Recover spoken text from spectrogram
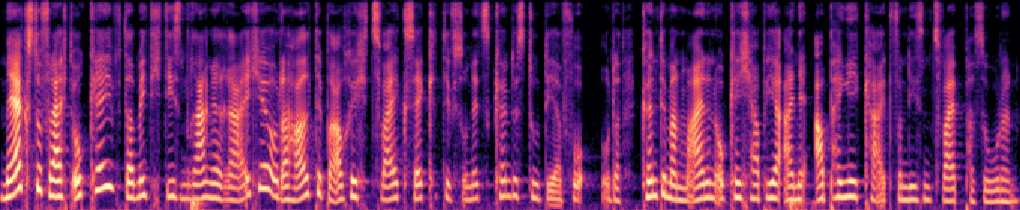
merkst du vielleicht, okay, damit ich diesen Rang erreiche oder halte, brauche ich zwei Executives. Und jetzt könntest du dir vor, oder könnte man meinen, okay, ich habe hier eine Abhängigkeit von diesen zwei Personen.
